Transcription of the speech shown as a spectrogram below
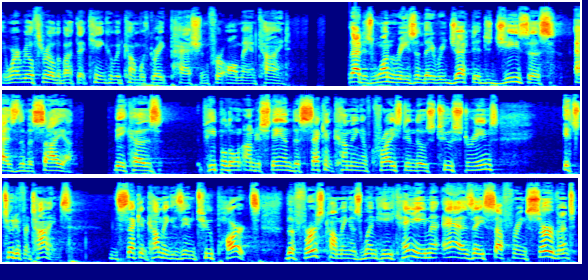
They weren't real thrilled about that king who would come with great passion for all mankind. That is one reason they rejected Jesus as the Messiah, because people don't understand the second coming of Christ in those two streams, it's two different times. The second coming is in two parts. The first coming is when he came as a suffering servant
